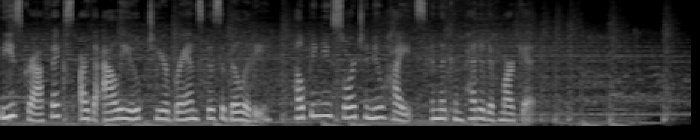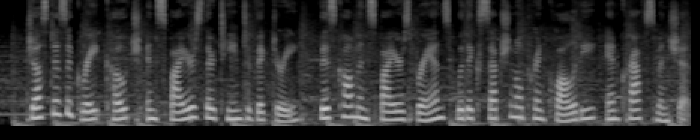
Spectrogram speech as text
These graphics are the alley-oop to your brand's visibility, helping you soar to new heights in the competitive market. Just as a great coach inspires their team to victory, Vizcom inspires brands with exceptional print quality and craftsmanship.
